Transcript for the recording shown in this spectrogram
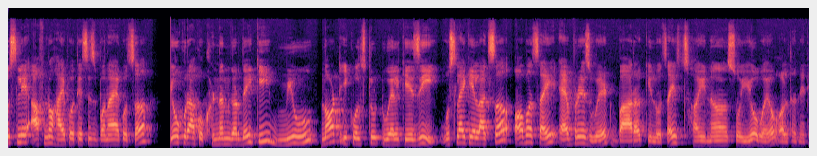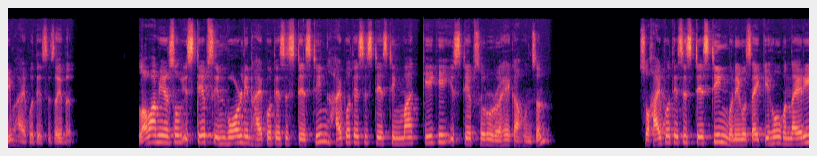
उसले आफ्नो हाइपोथेसिस बनाएको छ यो कुराको खण्डन गर्दै कि mu not equals to twelve KG उसलाई के लाग्छ? अब चाहिँ एभरेज वेट बाह्र किलो चाहिँ छैन। सो यो भयो अल्टरनेटिभ हाइपोथेसिस है त। ल हामी हेर्छौँ steps involve in hypothesis testing hypothesis टेस्टिङमा के के स्टेप्सहरू रहेका हुन्छन्? सो हाइपोथेसिस टेस्टिङ भनेको चाहिँ के हो भन्दाखेरि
